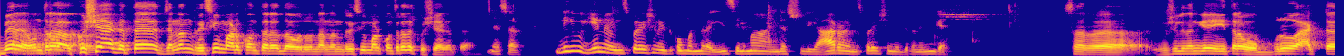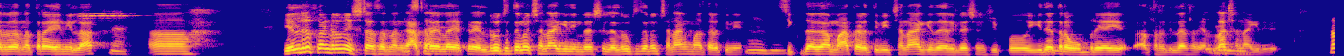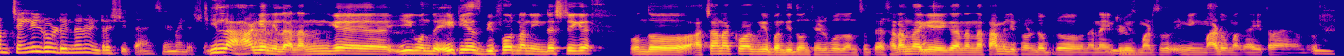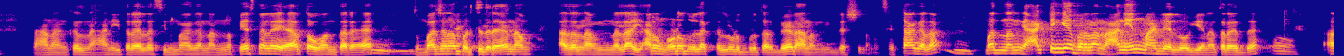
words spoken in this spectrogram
ಬೇರೆ ಒಂಥರ ಖುಷಿ ಆಗುತ್ತೆ. ಜನನ್ ರಿಸೀವ್ ಮಾಡ್ಕೊಂತಾರದು ಅವರು. ನನ್ನ ರಿಸೀವ್ ಮಾಡ್ಕೊಂತಿರೋದೇ ಖುಷಿ ಆಗುತ್ತೆ. ಸರ್ ನೀವು ಏನು ಇನ್ಸ್ಪಿರೇಷನ್ ಇಟ್ಕೊಂಡ್ಬಂದ್ರೆ ಈ ಸಿನಿಮಾ ಇಂಡಸ್ಟ್ರಿಲಿ ಯಾರು ಇನ್ಸ್ಪಿರೇಷನ್ ಇದ್ರು ನಿಮ್ಗೆ? ಸರ್ ಯೂಶಲಿ ನನಗೆ ಈ ತರ ಒಬ್ರು ಆಕ್ಟರ್ ಅನ್ನೋ ತರ ಏನಿಲ್ಲ. ಆ, ಎಲ್ರು ಕಂಡ್ರು ಇಷ್ಟ ಸರ್ ನನ್ಗೆ ಆತರ ಎಲ್ಲ ಯಾಕಂದ್ರೆ ಎಲ್ರ ಜೊತೆನೂ ಚೆನ್ನಾಗಿದೆ ಇಂಡಸ್ಟ್ರಿ ಎಲ್ರ ಜೊತೆನೂ ಚೆನ್ನಾಗಿ ಮಾತಾಡ್ತೀನಿ. ಸಿಕ್ಕಿದಾಗ ಮಾತಾಡ್ತೀವಿ ಚೆನ್ನಾಗಿದೆ ರಿಲೇಶನ್ಶಿಪ್ ಇದೇ ತರ ಒಬ್ರೇ ಆ ಇಲ್ಲ ಸರ್ ಎಲ್ಲಾ ಚೆನ್ನಾಗಿದೀವಿ ಫ್ರಮ್ ಚೈಲ್ಡ್ಹುಡ್ ಇಂದನೂ ಇಂಟ್ರೆಸ್ಟ್ ಇತ್ತಾ ಸಿನಿಮಾ ಇಂಡಸ್ಟ್ರಿ ಇಲ್ಲ ಹಾಗೇನಿಲ್ಲ. ನನ್ಗೆ ಈಗ ಒಂದು ಏಟ್ ಇಯರ್ಸ್ ಬಿಫೋರ್ ನಾನು ಇಂಡಸ್ಟ್ರಿಗೆ ಒಂದು ಅಚಾನಕವಾಗಿ ಬಂದಿದ್ದು ಅಂತ ಹೇಳ್ಬೋದು ಅನ್ಸುತ್ತೆ. ಸಡನ್ ಆಗಿ ಈಗ ನನ್ನ ಫ್ಯಾಮಿಲಿ ಫ್ರೆಂಡ್ ಒಬ್ರು ನನ್ನ ಇಂಟ್ರೊಡ್ಯೂಸ್ ಮಾಡಿಸಿದ್ರು ಹಿಂಗ್ ಹಿಂಗ್ ಮಾಡು ಮಗ ಈ ತರ ಅಂದ್ರು. ನಾನ್ ಅಂಕಲ್ ನಾನ್ ಈ ತರ ಎಲ್ಲ ಸಿನಿಮಾಗ ನನ್ನ ಫೇಸ್ ನಲ್ಲೇ ಯಾರು ತಗೊಂತಾರೆ ತುಂಬಾ ಜನ ಬರ್ತಿದಾರೆ. ನಮ್ ಅದ್ರಲ್ಲಿ ನಮ್ನೆಲ್ಲ ಯಾರು ನೋಡೋದು ಇಲ್ಲ ಕಲ್ಲು ಹೊಡೆದ್ ಬಿಡ್ತಾರೆ ಬೇಡ ನಮ್ಗೆ ಇಂಡಸ್ಟ್ರಿ ನಮ್ಗೆ ಸೆಟ್ ಆಗಲ್ಲ. ಮತ್ ನನ್ಗೆ ಆಕ್ಟಿಂಗೇ ಬರಲ್ಲ. ನಾನ್ ಏನ್ ಮಾಡ್ಲಿ ಅಲ್ಲಿ ಹೋಗಿ ಅನ್ನೋ ತರ ಇದ್ದೆ.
